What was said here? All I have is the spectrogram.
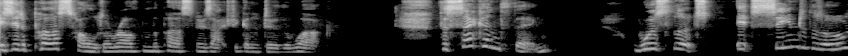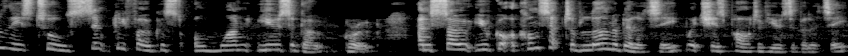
Is it a purse holder rather than the person who's actually going to do the work? The second thing was that it seemed that a lot of these tools simply focused on one user group. And so you've got a concept of learnability, which is part of usability,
